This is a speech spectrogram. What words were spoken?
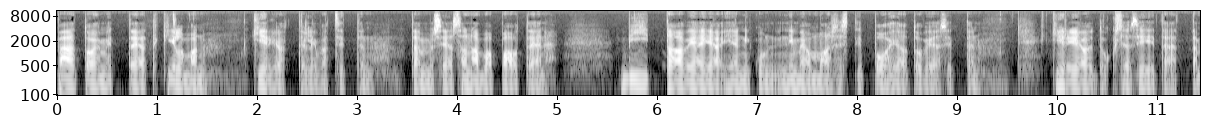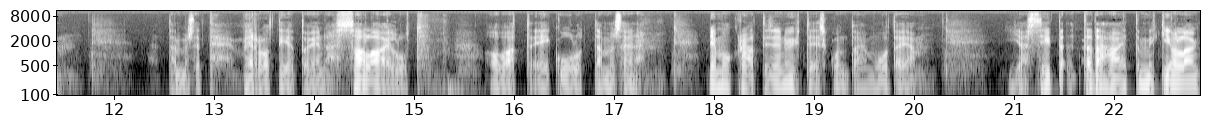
päätoimittajat Kilman kirjoittelivat sitten tämmöisiä sananvapauteen viittaavia ja, ja niin kuin nimenomaisesti pohjautuvia sitten kirjoituksia siitä, että tämmöiset verotietojen salailut ovat, ei kuulu tämmöiseen demokraattiseen yhteiskuntaan ja muuta. Ja, ja siitä, tätähän, että mekin ollaan,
